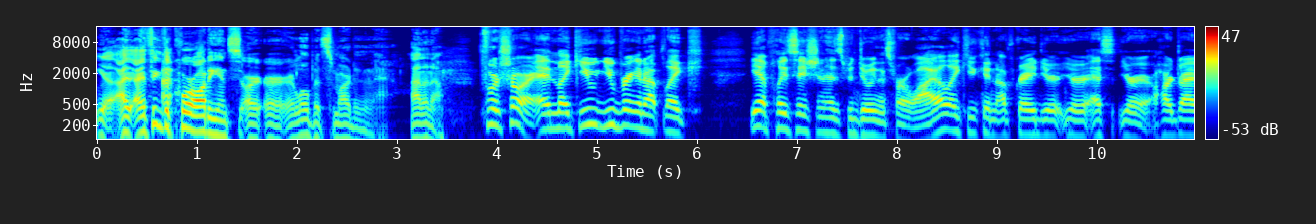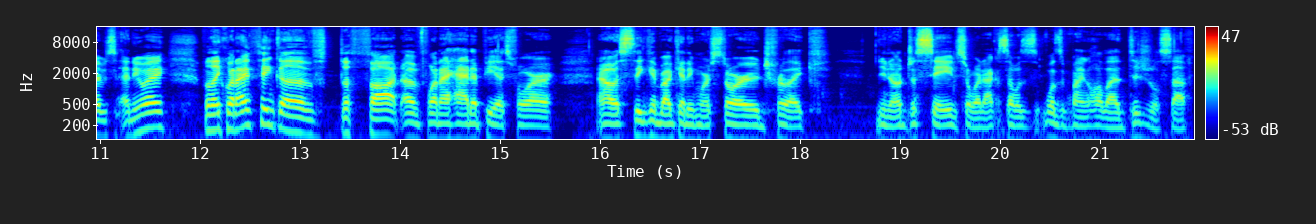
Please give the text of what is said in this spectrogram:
yeah, I, I think the uh, core audience are, are, are a little bit smarter than that. I don't know. For sure. And like you you bring it up like yeah, PlayStation has been doing this for a while. Like you can upgrade your your S, your hard drives anyway. But like when I think of the thought of when I had a PS4 and I was thinking about getting more storage for like you know just saves or whatnot because I was wasn't buying a whole lot of digital stuff.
